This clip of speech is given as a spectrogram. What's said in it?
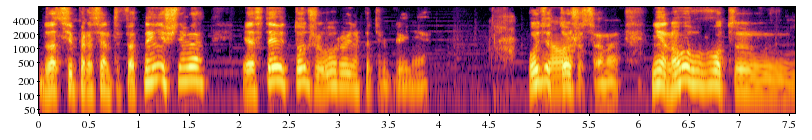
20% от нынешнего и оставить тот же уровень потребления. Будет Но... то же самое. Не, ну вот, э,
